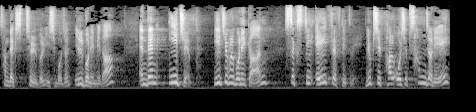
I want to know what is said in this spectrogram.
317불 25전 일본입니다. And then Egypt. 이집을 보니까 68.53, 68, 53전이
